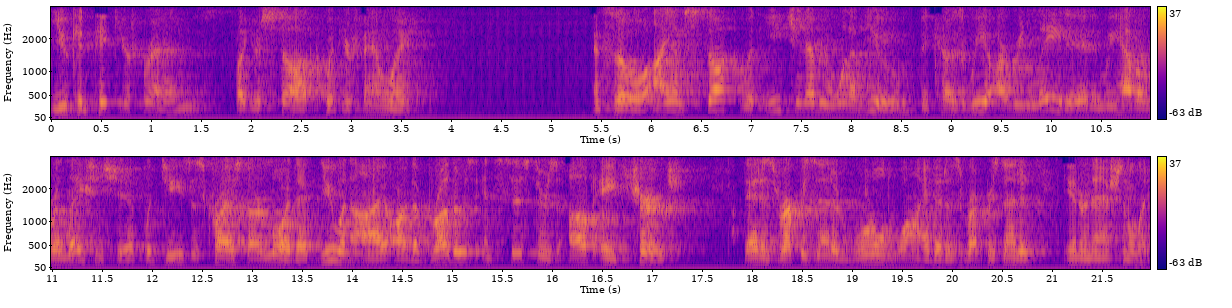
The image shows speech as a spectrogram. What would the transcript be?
you can pick your friends, but you're stuck with your family. And so I am stuck with each and every one of you because we are related and we have a relationship with Jesus Christ our Lord. That you and I are the brothers and sisters of a church that is represented worldwide, that is represented internationally.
